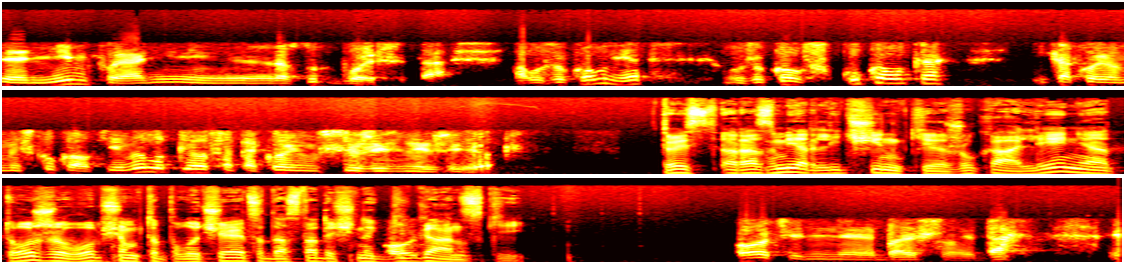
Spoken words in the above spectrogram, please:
э, нимфы, они растут больше, да. А у жуков нет. У жуков куколка – и какой он из куколки вылупился, такой он всю жизнь и живет. То есть размер личинки жука-оленя тоже, в общем-то, получается достаточно гигантский. Очень э, большой, да. И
